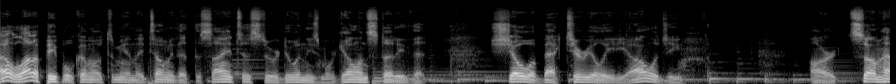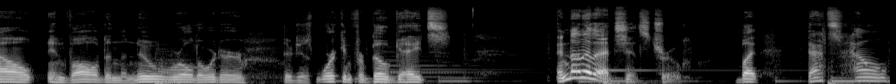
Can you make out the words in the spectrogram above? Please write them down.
I know a lot of people come up to me and they tell me that the scientists who are doing these Morgellons study that show a bacterial etiology are somehow involved in the new world order. They're just working for Bill Gates. And none of that shit's true. But that's how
